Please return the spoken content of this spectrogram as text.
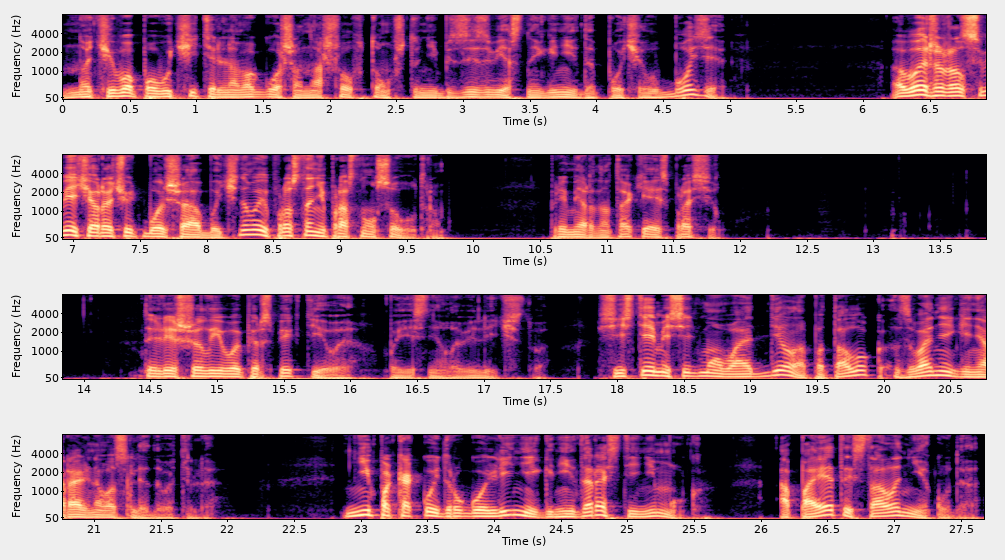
Но чего поучительного Гоша нашел в том, что небезызвестный гнида почил в Бозе, выжрал с вечера чуть больше обычного и просто не проснулся утром. Примерно так я и спросил. «Ты лишил его перспективы», — пояснило Величество. «В системе седьмого отдела потолок — звание генерального следователя. Ни по какой другой линии гнида расти не мог, а по этой стало некуда,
